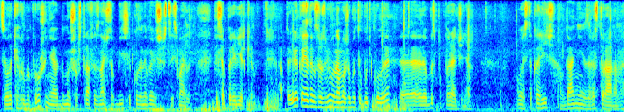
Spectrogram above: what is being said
це велике грубе порушення. Я думаю, що штрафи значно більші, коли не вивішиш цей смайлик після перевірки. А перевірка, я так зрозумів, вона може бути будь-коли е, без попередження. Ось така річ в Данії з ресторанами.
